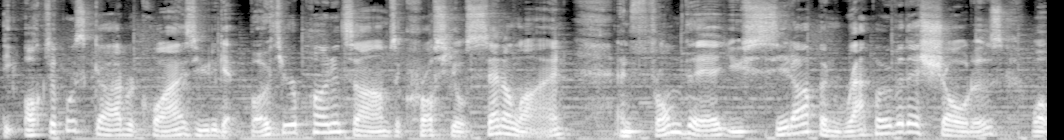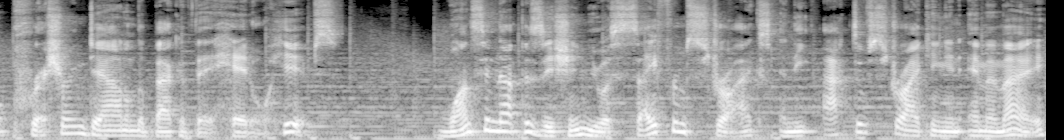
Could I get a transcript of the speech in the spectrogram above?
the octopus guard requires you to get both your opponent's arms across your center line, and from there you sit up and wrap over their shoulders while pressuring down on the back of their head or hips. Once in that position, you are safe from strikes, and the act of striking in MMA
